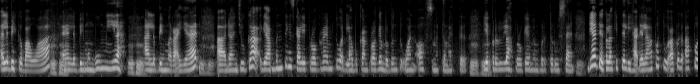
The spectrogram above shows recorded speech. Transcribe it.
uh, lebih ke bawah, uh-huh. eh, lebih membumi lah, uh-huh. uh, lebih merayat uh-huh. uh, dan juga yang penting sekali program tu adalah bukan program berbentuk one off semata-mata. Uh-huh. Ia perlulah program yang berterus keputusan. Hmm. Dia ada kalau kita lihat dalam apa tu apa apa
